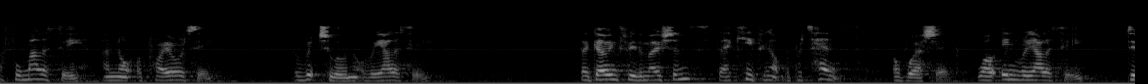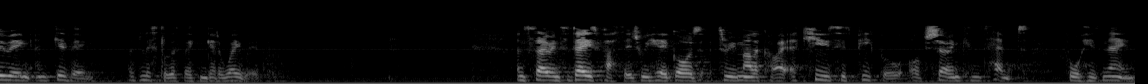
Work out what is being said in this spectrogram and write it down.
a formality and not a priority, a ritual and not a reality. They're going through the motions, they're keeping up the pretense of worship, while in reality, doing and giving as little as they can get away with. And so in today's passage, we hear God, through Malachi, accuse his people of showing contempt for his name.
